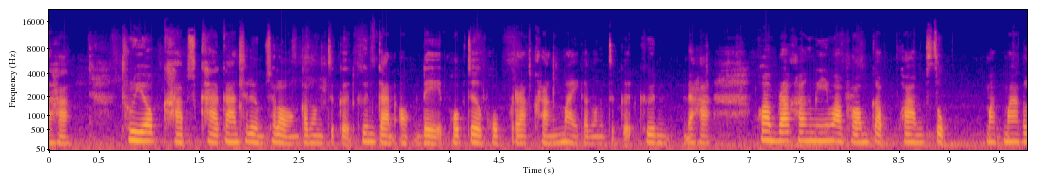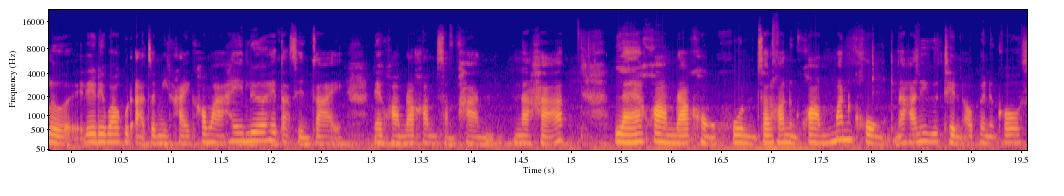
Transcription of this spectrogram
นะคะ Three of Cups ค่ะการเฉลิมฉลองกำลังจะเกิดขึ้นการออกเดทพบเจอพบรักครั้งใหม่กำลังจะเกิดขึ้นนะคะ ความรักครั้งนี้มาพร้อมกับความสุข มาก ๆ เลยเรียกได้ว่าคุณอาจจะมีใครเข้ามาให้เลือกให้ตัดสินใจในความรักความสัมพันธ์นะคะ และความรักของคุณสะท้อนถึงความมั่นคงนะคะ นี่คือ Ten of Pentacles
